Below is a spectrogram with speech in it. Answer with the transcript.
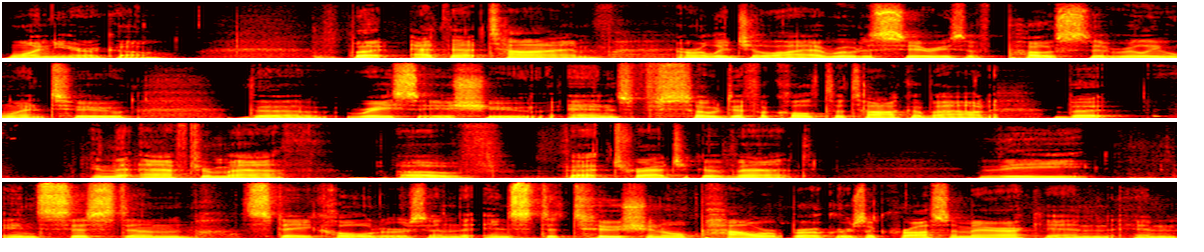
one year ago. But at that time, early July, I wrote a series of posts that really went to the race issue, and it's so difficult to talk about. But in the aftermath of that tragic event, the in system stakeholders and the institutional power brokers across America and in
